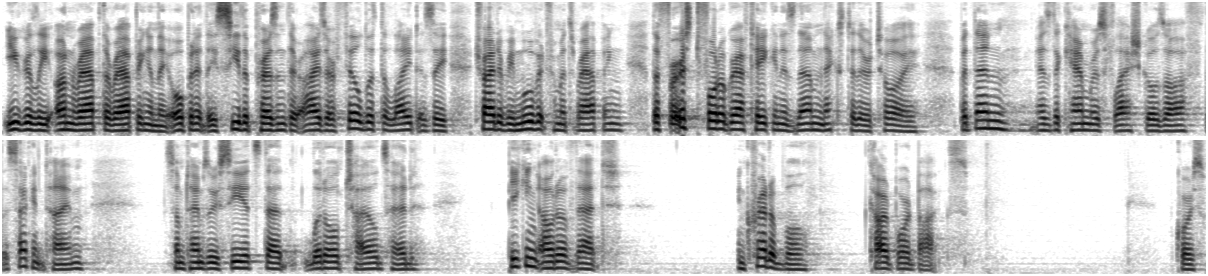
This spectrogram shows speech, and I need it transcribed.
eagerly unwrap the wrapping and they open it, they see the present. Their eyes are filled with delight as they try to remove it from its wrapping. The first photograph taken is them next to their toy. But then, as the camera's flash goes off the second time, sometimes we see it's that little child's head peeking out of that incredible cardboard box. Of course,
